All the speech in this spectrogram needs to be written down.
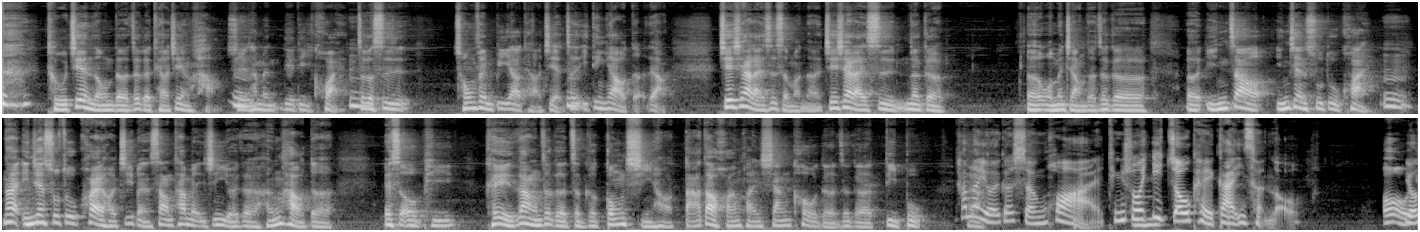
土建融的这个条件好，所以他们裂地快，嗯、这个是充分必要条件，这一定要的这样。接下来是什么呢？接下来是那个呃，我们讲的这个呃，营造营建速度快。嗯，那营建速度快哈，基本上他们已经有一个很好的 SOP，可以让这个整个工期哈达到环环相扣的这个地步。他们有一个神话听说一周可以盖一层楼。哦，有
